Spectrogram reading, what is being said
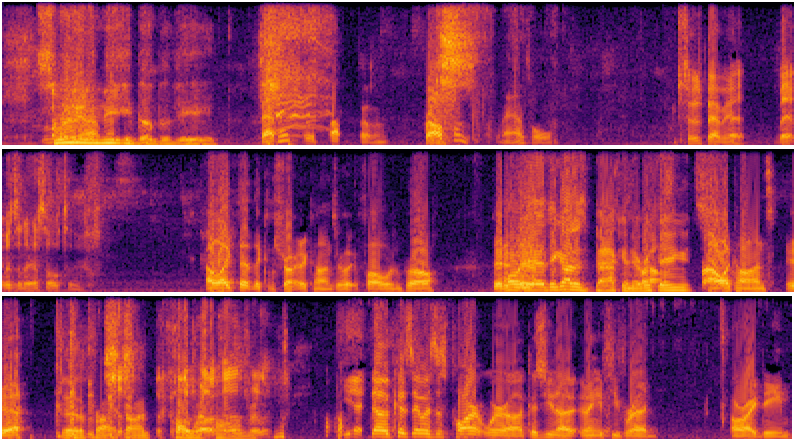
Swear to me, Bumblebee. Batman? Uh, Prowl's a fucking asshole. So is Batman. Batman's an asshole too. I like that the Constructicons are like following Prowl. They're, Oh they're yeah, they got his back and everything. It's, Prowlicons. Yeah. yeah, the Prowlicon. They're the Prowlicons, really? Yeah, no, because there was this part where, because you know, I mean, if you've read RID,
